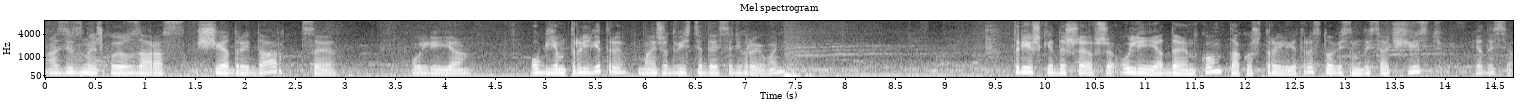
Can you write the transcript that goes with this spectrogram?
А зі знижкою зараз щедрий дар. Це олія. Об'єм 3 літри, майже 210 гривень. Трішки дешевше олія Денко, також 3 літри, 186,50.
